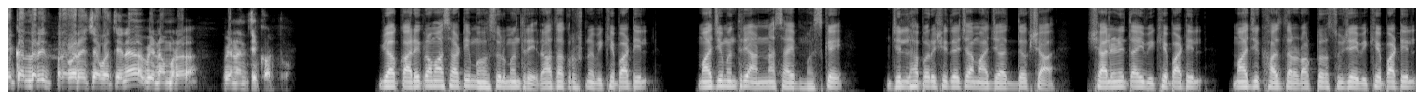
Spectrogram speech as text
एकंदरीत प्रवराच्या वतीनं विनम्र विनंती करतो. या कार्यक्रमासाठी महसूल मंत्री राधाकृष्ण विखे पाटील माजी मंत्री अण्णासाहेब म्हस्के जिल्हा परिषदेच्या माजी अध्यक्षा शालिनीताई विखे पाटील माजी खासदार डॉक्टर सुजय विखे पाटील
